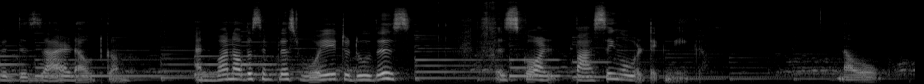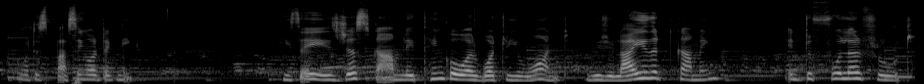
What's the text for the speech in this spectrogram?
with desired outcome. And one of the simplest way to do this is called passing over technique. Now, what is passing over technique? He says just calmly think over what you want, visualize it coming into fuller fruit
